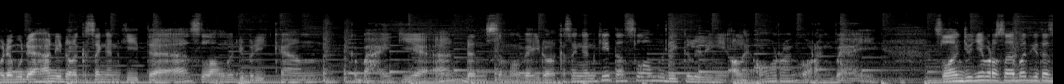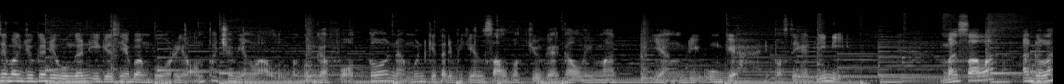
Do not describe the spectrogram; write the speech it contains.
Mudah-mudahan idola kesayangan kita selalu diberikan kebahagiaan dan semoga idola kesayangan kita selalu dikelilingi oleh orang-orang baik. Selanjutnya persahabat kita simak juga di unggahan IG-nya Bang Boril 4 jam yang lalu mengunggah foto namun kita dibikin salvok juga kalimat yang diunggah di postingan ini. Masalah adalah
